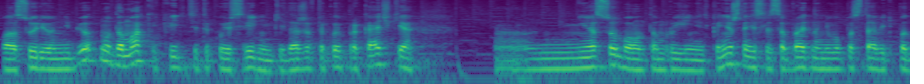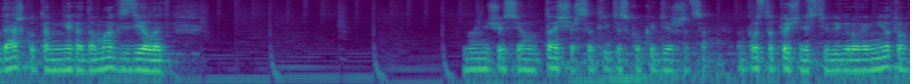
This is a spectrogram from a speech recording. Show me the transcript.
По Асурии он не бьет. Ну, дамаг, как видите, такой средненький. Даже в такой прокачке э, не особо он там руинит. Конечно, если собрать на него, поставить подашку, там мега дамаг сделать, ну ничего себе, он тащер, смотрите, сколько держится. Просто точности у героев нету.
